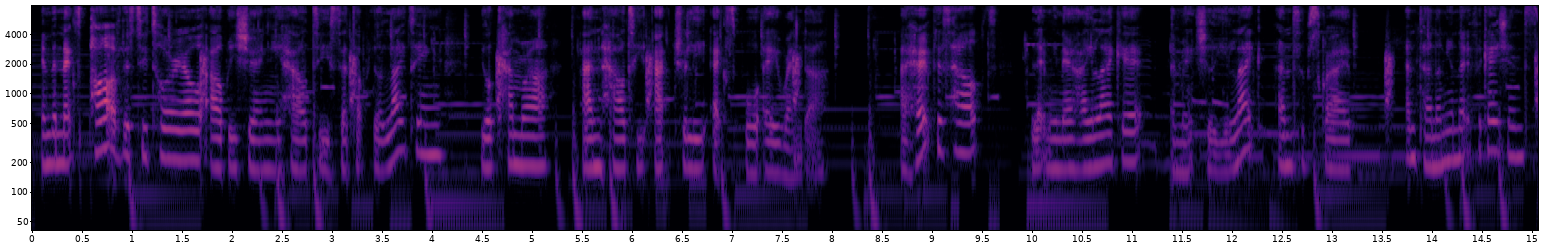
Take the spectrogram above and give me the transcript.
In the next part of this tutorial, I'll be showing you how to set up your lighting, your camera, and how to actually export a render. I hope this helped. Let me know how you like it and make sure you like and subscribe and turn on your notifications.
